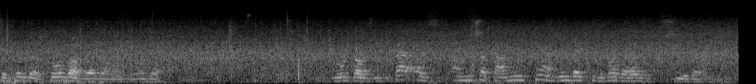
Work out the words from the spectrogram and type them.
대표가 또 봐야 되는 거죠. 요다지 다 암사 담이 또 된다 기도 받아라 주시다.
